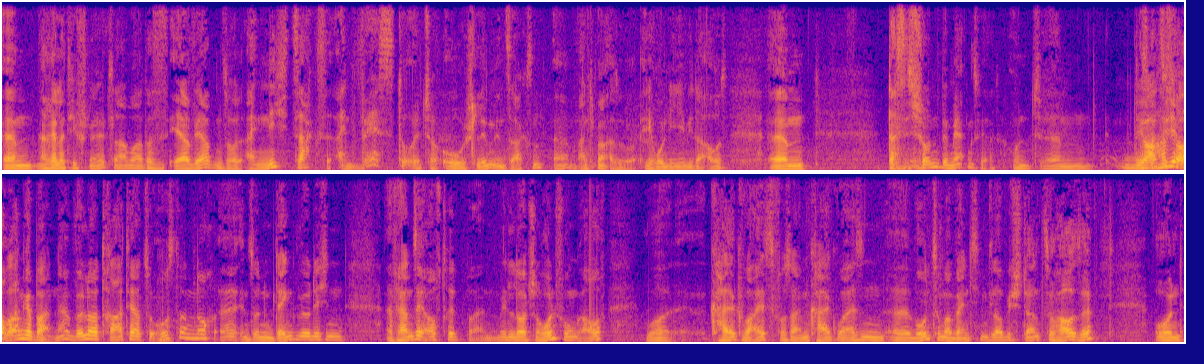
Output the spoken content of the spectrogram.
ähm, relativ schnell klar war, dass es er werden soll. Ein Nicht-Sachse, ein Westdeutscher, oh, schlimm in Sachsen, ja, manchmal, also Ironie wieder aus. Ähm, das ist schon bemerkenswert. Und ähm, das Ja, hat sich ja auch angebahnt. Ne? Wöller trat ja zu Ostern noch äh, in so einem denkwürdigen äh, Fernsehauftritt beim Mitteldeutschen Rundfunk auf, wo er kalkweiß vor seinem kalkweißen äh, Wohnzimmerwändchen, glaube ich, stand zu Hause. Und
